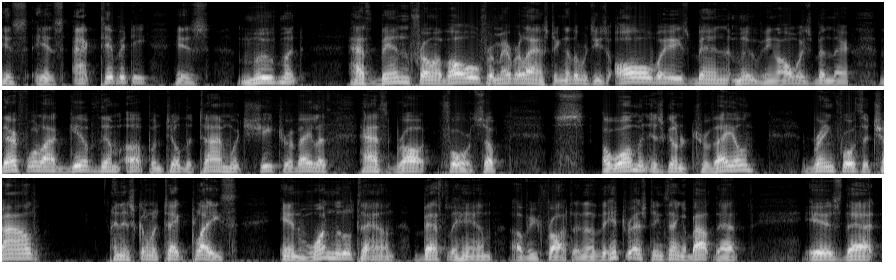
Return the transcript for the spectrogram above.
his his activity, his movement, hath been from of old, from everlasting. In other words, he's always been moving, always been there. Therefore I give them up until the time which she travaileth hath brought forth. So a woman is going to travail, bring forth a child, and it's going to take place in one little town, Bethlehem of Ephratah. Now, the interesting thing about that is that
